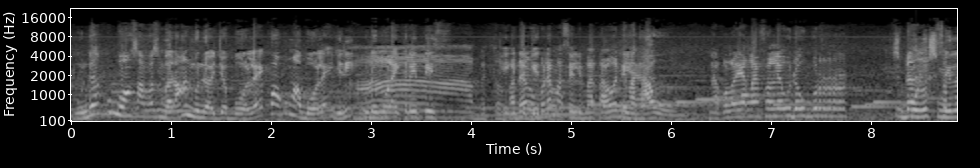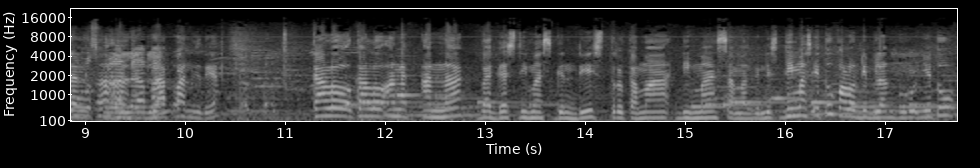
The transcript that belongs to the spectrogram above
Bunda aku buang sampah sembarangan, bunda aja boleh, kok aku nggak boleh. Jadi udah mulai kritis. Ah, betul. Kayak Padahal gitu-gitu. umurnya masih lima tahun Lima ya. tahun. Nah kalau yang levelnya udah umur 10, udah 9, 10, 9, 8 gitu ya. Kalau kalau anak-anak Bagas Dimas Gendis, terutama Dimas sama Gendis, Dimas itu kalau dibilang gurunya tuh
